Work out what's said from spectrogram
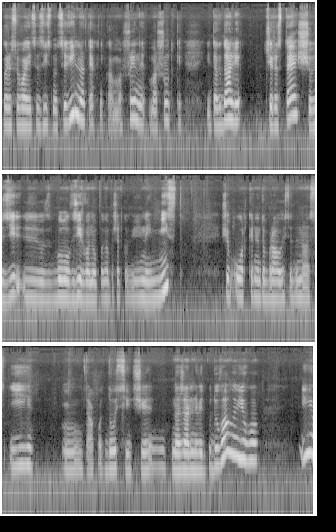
пересувається, звісно, цивільна техніка, машини, маршрутки і так далі. Через те, що е, було взірвано на початку війни міст, щоб орки не добралися до нас. І так, от досі ще, на жаль, не відбудували його. І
